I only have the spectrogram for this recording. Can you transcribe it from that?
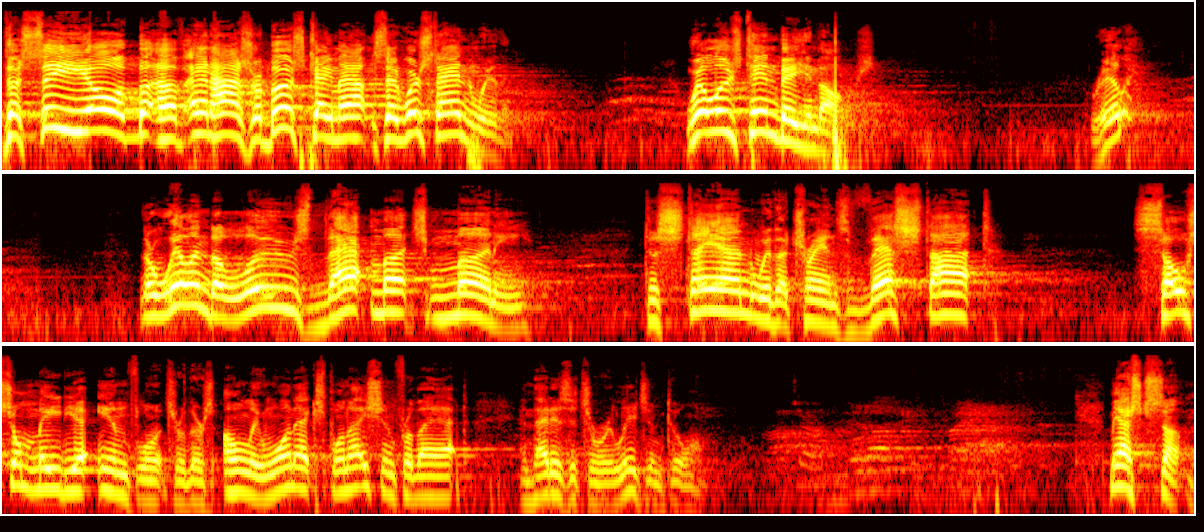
the CEO of, of Anheuser-Busch came out and said, We're standing with him. We'll lose $10 billion. Really? They're willing to lose that much money to stand with a transvestite social media influencer. There's only one explanation for that, and that is it's a religion to them. Let me ask you something.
